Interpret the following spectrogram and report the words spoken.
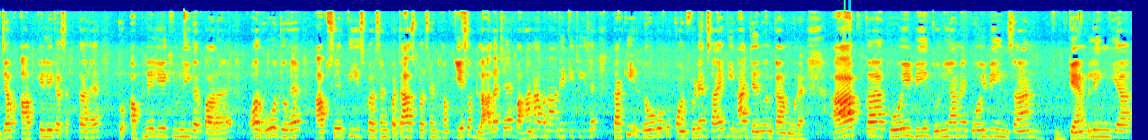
जब आपके लिए कर सकता है तो अपने लिए क्यों नहीं कर पा रहा है? और वो जो है, आपसे 30 परसेंट, पचास परसेंट हम, ये सब लालच है, बहाना बनाने की चीज़ है, ताकि लोगों को कॉन्फिडेंस आए कि हाँ जेनुअन काम हो रहा है। आपका कोई भी दुनिया में कोई भी इंसान गैम्बलिंग या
